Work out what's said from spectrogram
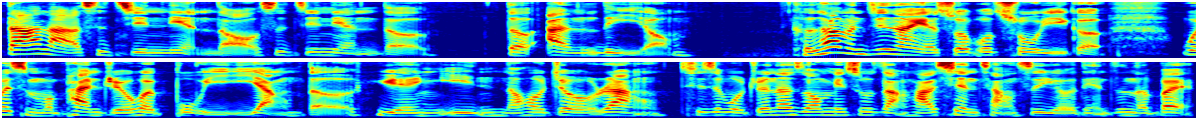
大家拿的是今年的哦，是今年的的案例哦。可是他们竟然也说不出一个为什么判决会不一样的原因，然后就让其实我觉得那时候秘书长他现场是有点真的被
